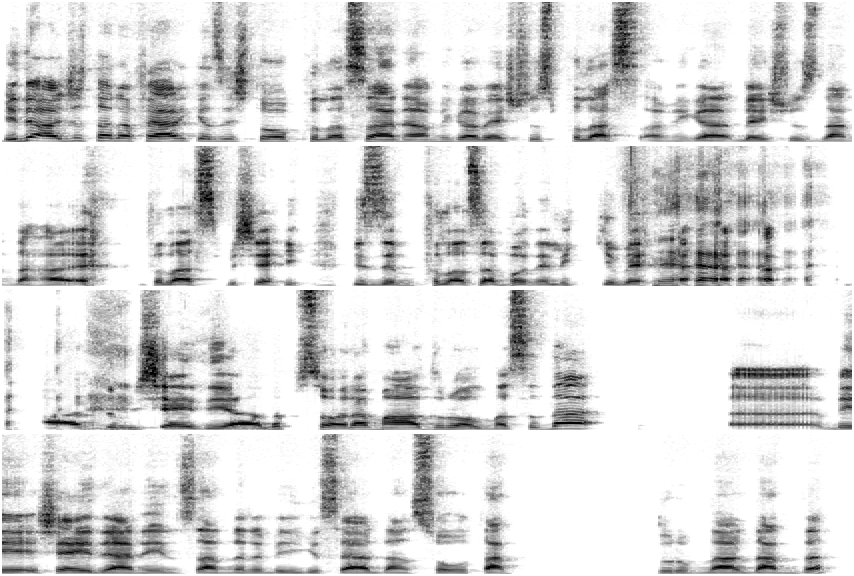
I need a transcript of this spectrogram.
Bir de acı tarafı herkes işte o Plus'ı hani Amiga 500 Plus, Amiga 500'den daha Plus bir şey. Bizim Plus abonelik gibi artı bir şey diye alıp sonra mağdur olması da e, bir şeydi yani insanları bilgisayardan soğutan durumlardandı.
